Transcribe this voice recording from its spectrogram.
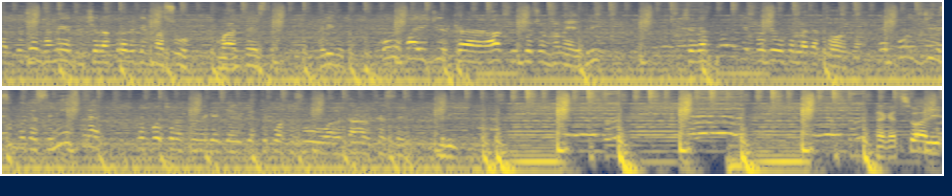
A 200 metri c'è la strada che va su, qua a destra. Come fai circa altri 200 metri, c'è la strada procede per la Cattolica e poi giri subito a sinistra e poi c'è la strada che, che- che ti porta su al canale Castello. Dritto. Ragazzuoli.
